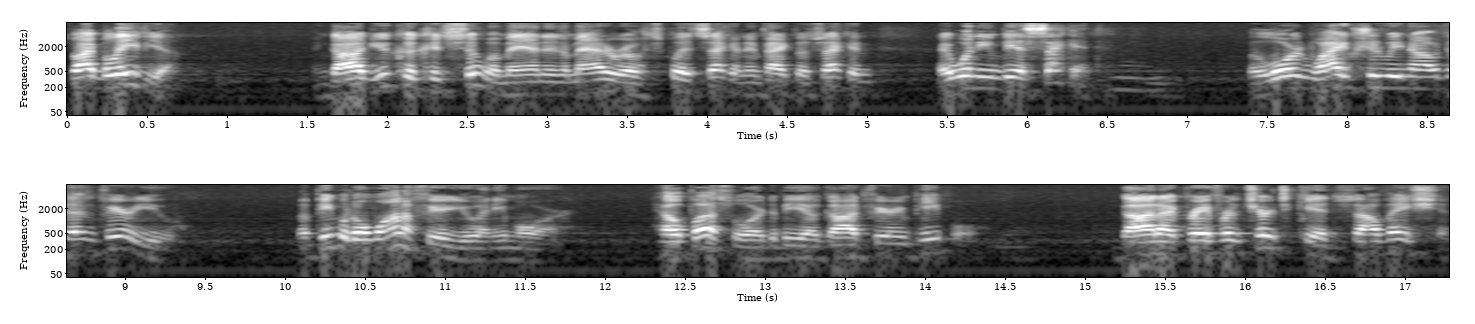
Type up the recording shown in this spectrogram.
So I believe you. And God, you could consume a man in a matter of a split second. In fact, a second, it wouldn't even be a second. But Lord, why should we not uh, fear you? But people don't want to fear you anymore. Help us, Lord, to be a God fearing people. God, I pray for the church kids' salvation.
